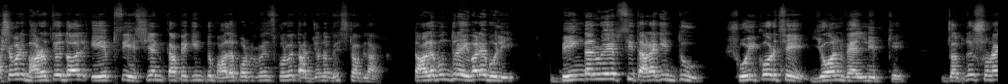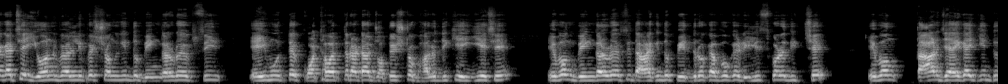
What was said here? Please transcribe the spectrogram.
আশা করি ভারতীয় দল এএফসি এশিয়ান কাপে কিন্তু ভালো পারফরমেন্স করবে, তার জন্য বেস্ট অফ লাক তাহলে বন্ধুরা, এবারে বলি বেঙ্গালুরু এফসি তারা কিন্তু সই করছে ইয়ন ভ্যালনিপকে যতদূর শোনা গেছে ইয়ন ভ্যালনিপের সঙ্গে কিন্তু বেঙ্গালুরু এফসি এই মুহূর্তে কথাবার্তাটা যথেষ্ট ভালো দিকে এগিয়েছে এবং বেঙ্গালুরু এফসি তারা কিন্তু পেদ্রো ক্যাবোকে রিলিজ করে দিচ্ছে এবং তার জায়গায় কিন্তু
